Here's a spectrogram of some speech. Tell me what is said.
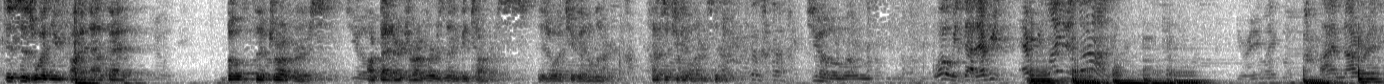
This is when you find out that both the drummers are better drummers than guitarists. Is what you're gonna learn. That's what you're gonna learn tonight. Joe's. Whoa, he's got every every light is on. You ready, Michael? I am not ready.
